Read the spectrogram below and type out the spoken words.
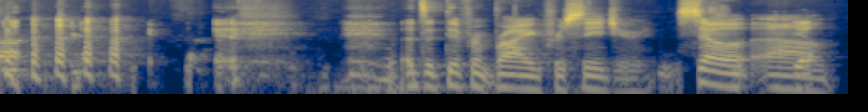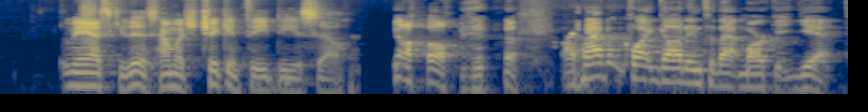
That's a different buying procedure. So, um, yep. let me ask you this: How much chicken feed do you sell? Oh, I haven't quite got into that market yet,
